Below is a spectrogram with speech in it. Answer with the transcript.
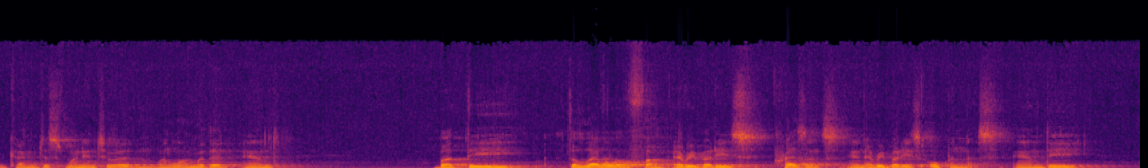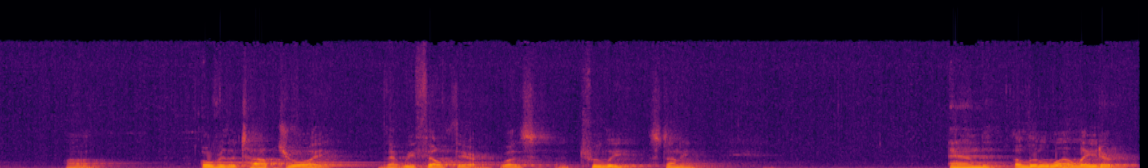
we kind of just went into it and went along with it. And but the the level of uh, everybody's presence and everybody's openness and the uh, over the top joy that we felt there was uh, truly stunning. And a little while later,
